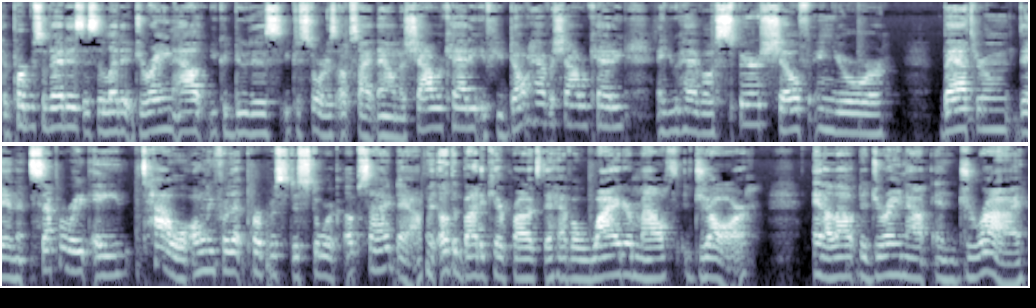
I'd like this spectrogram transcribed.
the purpose of that is, is to let it drain out. You could do this, you could store this upside down in a shower caddy. If you don't have a shower caddy and you have a spare shelf in your bathroom, then separate a towel only for that purpose to store it upside down with other body care products that have a wider mouth jar and allow it to drain out and dry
